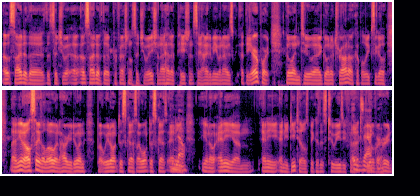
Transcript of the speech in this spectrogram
outside of the the situa- uh, outside of the professional situation. I had a patient say hi to me when I was at the airport going to uh, going to Toronto a couple weeks ago, and you know, I'll say hello and how are you doing, but we don't discuss. I won't discuss any No. you know any um, any any details because it's too easy for that Exactly. to be overheard.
